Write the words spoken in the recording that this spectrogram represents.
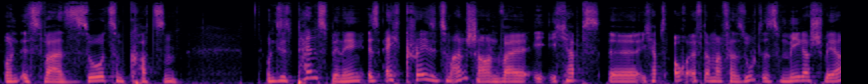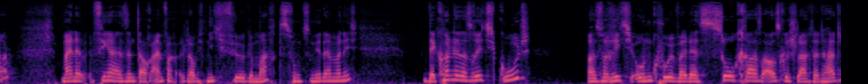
und es war so zum Kotzen. Und dieses Pen-Spinning ist echt crazy zum Anschauen, weil ich, hab's, äh, ich hab's auch öfter mal versucht. Es ist mega schwer. Meine Finger sind da auch einfach, glaube ich, nicht für gemacht. Es funktioniert einfach nicht. Der konnte das richtig gut. Aber es war richtig uncool, weil der es so krass ausgeschlachtet hat.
